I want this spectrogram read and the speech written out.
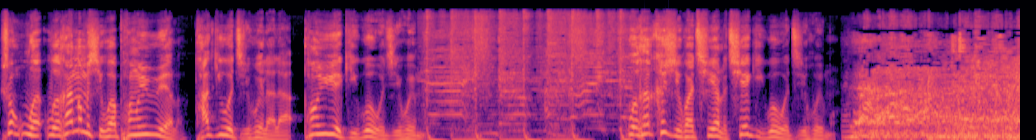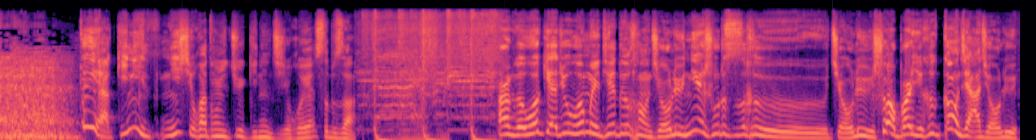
说我我还那么喜欢彭于晏了，他给我机会来了。彭于晏给过我机会吗？我还可喜欢钱了，钱给过我机会吗？对呀，给你你喜欢东西就给你机会，是不是？二哥，我感觉我每天都很焦虑，念书的时候焦虑，上班以后更加焦虑，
